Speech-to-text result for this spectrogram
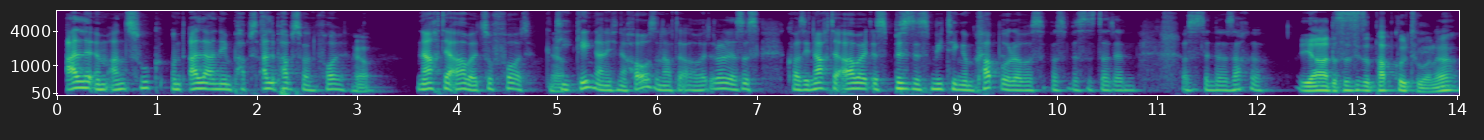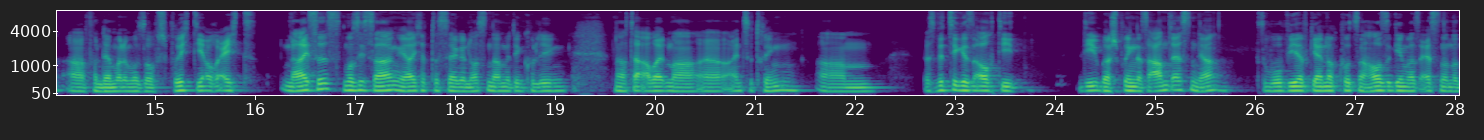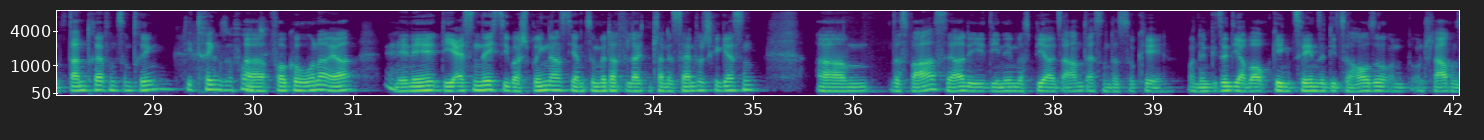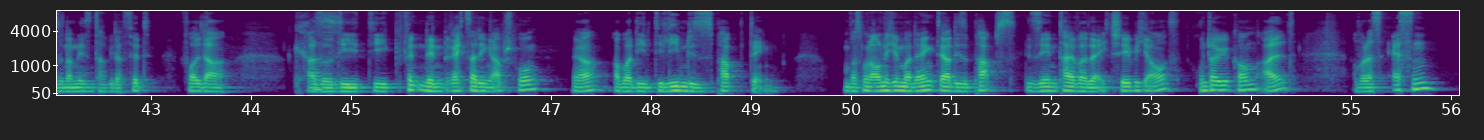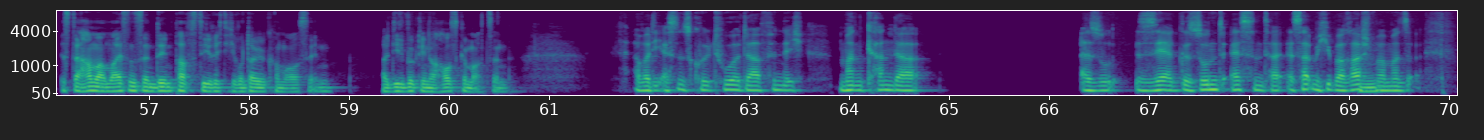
alle im Anzug und alle an den Pubs, alle Pubs waren voll. ja. Nach der Arbeit, sofort. Ja. Die gehen gar nicht nach Hause nach der Arbeit, oder? Das ist quasi nach der Arbeit ist Business Meeting im Pub oder was, was, was ist da denn, was ist denn da Sache? Ja, das ist diese Pubkultur, ne? äh, von der man immer so oft spricht, die auch echt nice ist, muss ich sagen. Ja, ich habe das sehr genossen, da mit den Kollegen nach der Arbeit mal äh, einzutrinken. Ähm, das Witzige ist auch, die, die überspringen das Abendessen, ja. So, wo wir gerne noch kurz nach Hause gehen, was essen und uns dann treffen zum Trinken. Die trinken Äh, sofort. vor Corona, ja. Nee, nee, die essen nichts, die überspringen das. Die haben zum Mittag vielleicht ein kleines Sandwich gegessen. Ähm, das war's, ja. Die, die nehmen das Bier als Abendessen und das ist okay. Und dann sind die aber auch gegen 10 sind die zu Hause und, und schlafen, sind am nächsten Tag wieder fit. Voll da. Also Krass. die, die finden den rechtzeitigen Absprung, ja, aber die, die lieben dieses Pub-Ding. Und was man auch nicht immer denkt, ja, diese Pubs, die sehen teilweise echt schäbig aus, runtergekommen, alt. Aber das Essen ist der Hammer meistens in den Pubs, die richtig runtergekommen aussehen. Weil die wirklich noch hausgemacht sind. Aber die Essenskultur da, finde ich, man kann da also sehr gesund essen. Es hat mich überrascht, Mhm. weil man,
